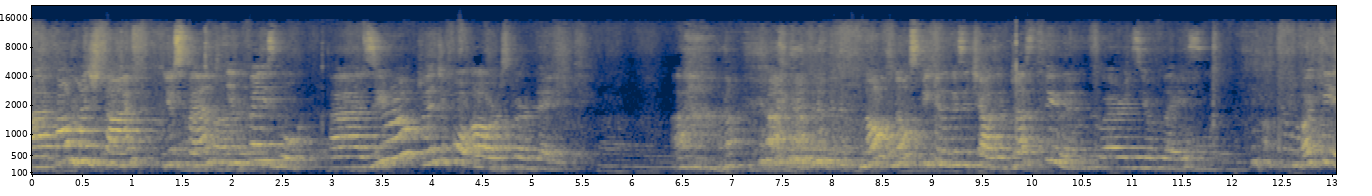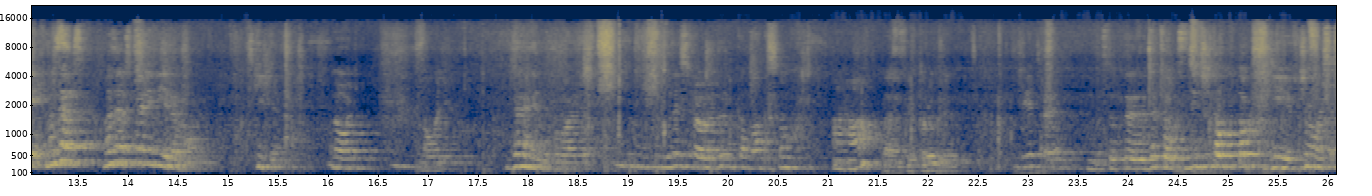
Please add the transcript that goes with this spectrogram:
Uh, how much time you spend in Facebook? Uh, zero, 24 hours per day. no, no speaking with each other, just feeling where is your place. Окей, ми зараз, ми зараз перевіримо. Скільки? Ноль. Ноль. Взагалі не буває. Десь хвилинка максимум. Ага. Так, півтори години. Дві-три. Тут е, детокс, digital detox діє. Вчимося.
